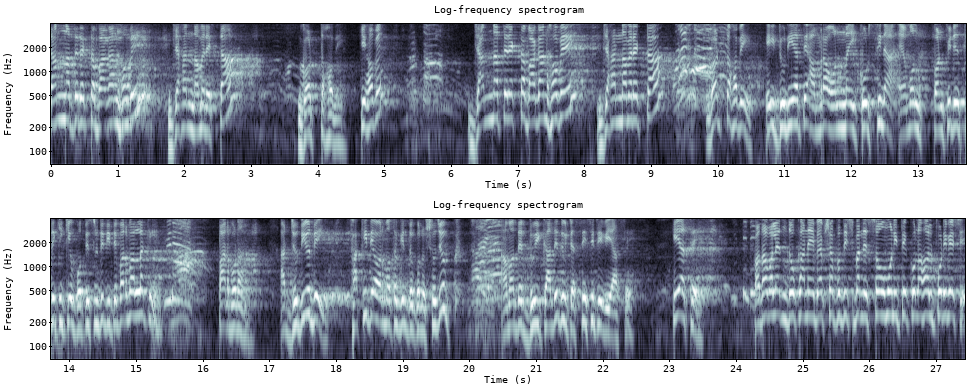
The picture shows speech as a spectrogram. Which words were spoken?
জান্নাতের একটা বাগান হবে জাহান নামের একটা গর্ত হবে। কি হবে? জান্নাতের একটা বাগান হবে জাহান নামের একটা গর্ত হবে। এই দুনিয়াতে আমরা অন্যায় করছি না, এমন কনফিডেন্সলি কি কেউ প্রতিশ্রুতি দিতে পারব আল্লাহকে? পারব না। আর যদিও দেই, ফাঁকি দেওয়ার মতো কিন্তু কোনো সুযোগ আমাদের দুই কাঁধে দুইটা সিসিটিভি আছে। কি আছে? কথা বলেন, দোকানে, ব্যবসা প্রতিষ্ঠানে, সৌমনিতে কোলাহল পরিবেশে।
